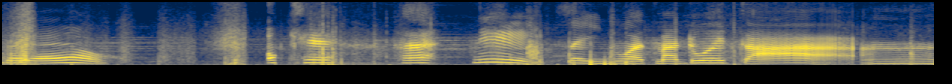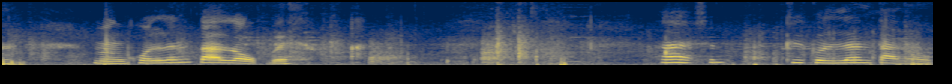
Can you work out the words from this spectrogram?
ได้แล้ว โอเคฮะนี่ใส่หนวดมาด้วยจ้า เหมือนคนเล่นตลกเลยฮะฉันคือคนเล่นตลก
